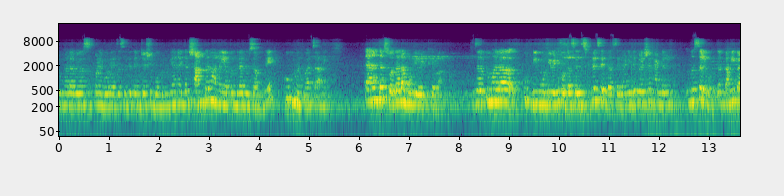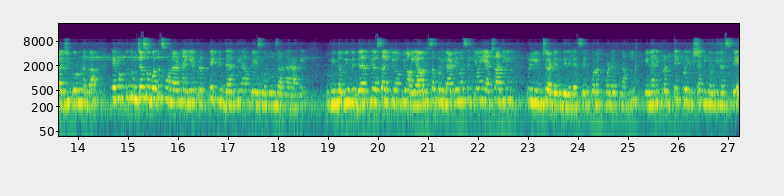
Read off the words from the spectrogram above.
तुम्हाला व्यवस्थितपणे बोलायचं असेल तर त्यांच्याशी बोलून घ्या नाहीतर शांत राहणं या पंधरा दिवसामध्ये खूप महत्त्वाचं आहे. त्यानंतर स्वतःला मोटिवेट ठेवा. जर तुम्हाला खूप डिमोटिवेट होत असेल स्ट्रेस येत असेल आणि ते प्रेशर हँडल नसेल होत तर काही काळजी करू नका. हे फक्त तुमच्यासोबतच होणार नाहीये. प्रत्येक विद्यार्थी हा फेजमधून जाणार आहे. तुम्ही नवीन विद्यार्थी असाल किंवा किंवा यावर्षीचा पहिला अटेम्प असेल किंवा याच्या आधी प्रिलिमची अटेम्प्ट दिलेली असेल फरक पडत नाही. येणारी प्रत्येक परीक्षा ही नवीन असते.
